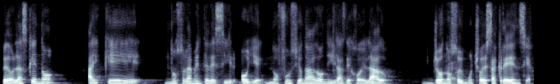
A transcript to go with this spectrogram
Pero las que no, hay que no solamente decir, oye, no funcionado ni las dejo de lado. Yo no soy mucho de esa creencia.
